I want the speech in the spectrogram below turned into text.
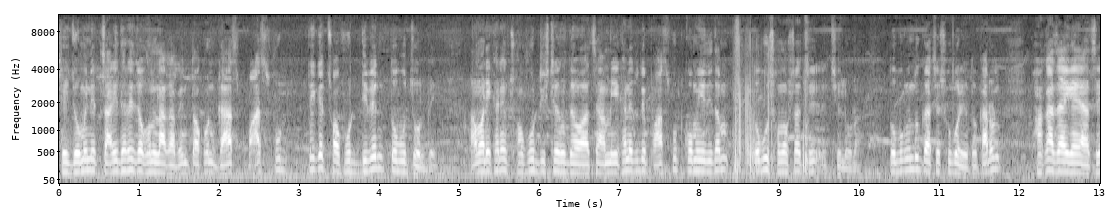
সেই জমিনের চারিধারে যখন লাগাবেন, তখন গাছ পাঁচ ফুট থেকে ছ ফুট দিবেন, তবু চলবে। আমার এখানে ছ ফুট ডিস্টেন্স দেওয়া আছে, আমি এখানে যদি পাঁচ ফুট কমিয়ে দিতাম, তবু সমস্যা ছিল না। তবু কিন্তু গাছে সুপারি হতো কারণ ফাঁকা জায়গায় আছে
